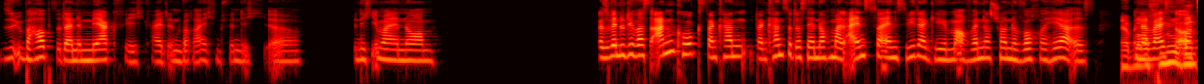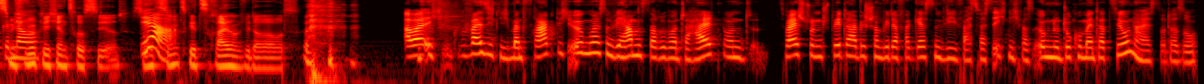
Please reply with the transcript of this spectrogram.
so überhaupt so deine Merkfähigkeit in Bereichen finde ich, äh, finde ich immer enorm. Also wenn du dir was anguckst, dann, kann, dann kannst du das ja nochmal eins zu eins wiedergeben, auch wenn das schon eine Woche her ist. Ja, Und aber auch nur, wenn es genau- mich wirklich interessiert. Sonst, Ja. sonst geht's rein und wieder raus. Aber ich weiß ich nicht, man fragt dich irgendwas und wir haben uns darüber unterhalten und zwei Stunden später habe ich schon wieder vergessen, wie, was weiß ich nicht, was irgendeine Dokumentation heißt oder so.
